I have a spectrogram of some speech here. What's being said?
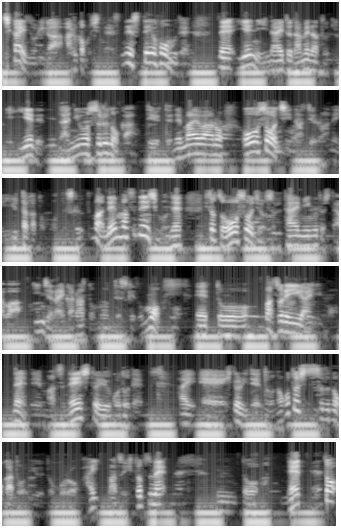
近いノリがあるかもしれないですね。ステイホームで、ね、家にいないとダメな時に家で何をするのかって言ってね、前はあの、大掃除なんていうのはね、言ったかと思うんですけど、まあ年末年始もね、一つ大掃除をするタイミングとしてはいいんじゃないかなと思うんですけども、えっと、まあそれ以外にも、ね、年末年始ということで、はい、えー、一人でどんなことするのかというところ。はい、まず一つ目。うんと、ネット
